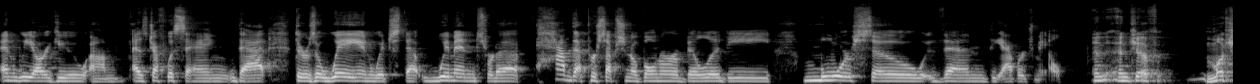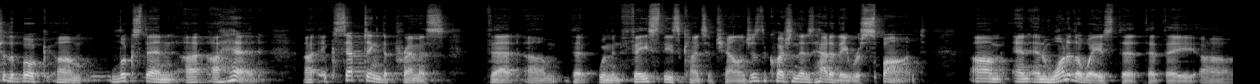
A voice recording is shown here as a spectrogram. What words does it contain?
And we argue, um, as Jeff was saying, that there's a way in which that women sort of have that perception of vulnerability more so than the average male. And, and Jeff, much of the book um, looks then uh, ahead, uh, accepting the premise that um, that women face these kinds of challenges. The question then is, how do they respond? Um, and and one of the ways that that they uh,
